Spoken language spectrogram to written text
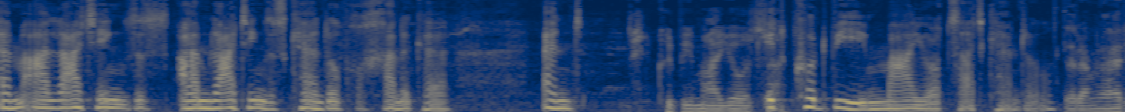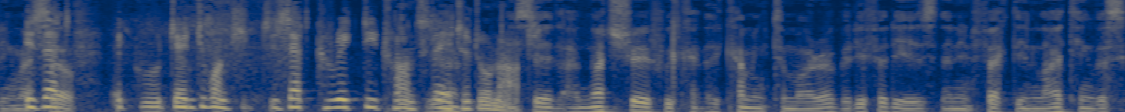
am I lighting this? I'm lighting this candle for Hanukkah, and It could be my yours. it could be my Yotzeit candle. That I'm lighting myself. Is that myself. a good? Don't you want? To, is that correctly translated Yeah. or I not? said, I'm not sure if we ca- they're coming tomorrow, but if it is, then in fact, in lighting this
